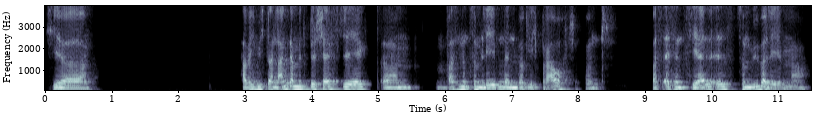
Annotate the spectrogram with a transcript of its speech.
Hier habe ich mich dann lang damit beschäftigt, ähm, was man zum Leben denn wirklich braucht und was essentiell ist zum Überleben, ja.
